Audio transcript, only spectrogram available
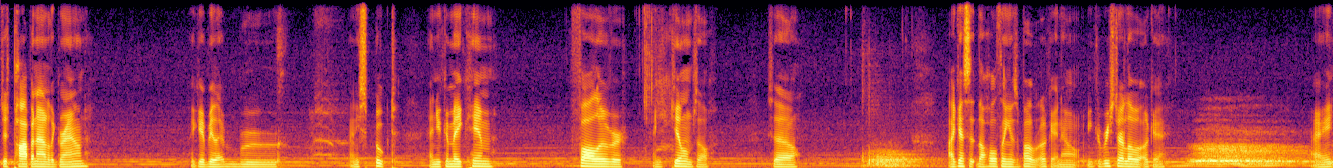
just popping out of the ground. You could be like, and he's spooked. And you can make him fall over and kill himself. So, I guess it, the whole thing is about. Okay, now you can restart level. Okay. Alright.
